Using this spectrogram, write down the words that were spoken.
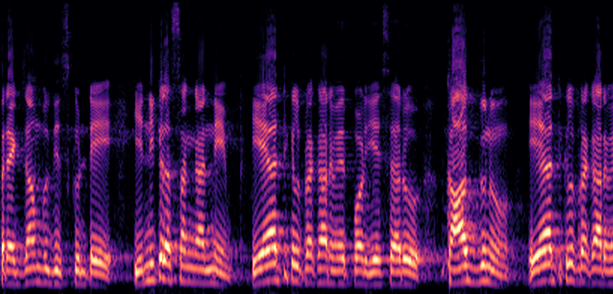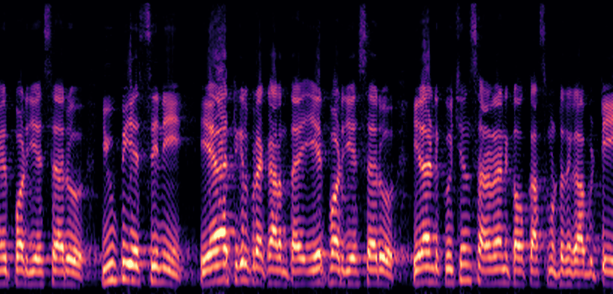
ఫర్ ఎగ్జాంపుల్ తీసుకుంటే ఎన్నికల సంఘాన్ని ఏ ఆర్టికల్ ప్రకారం ఏర్పాటు చేశారు? కాగ్ను ఏ ఆర్టికల్ ప్రకారం ఏర్పాటు చేశారు? యూపీఎస్సిని ఏ ఆర్టికల్ ప్రకారం ఏర్పాటు చేశారు? ఇలాంటి క్వశ్చన్స్ అడగడానికి అవకాశం ఉంటుంది కాబట్టి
